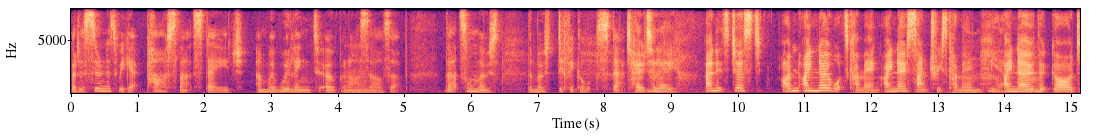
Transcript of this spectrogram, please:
But as soon as we get past that stage and we're willing to open mm. ourselves up, that's almost the most difficult step. Totally. Mm. And it's just I'm I know what's coming. I know sanctuary's coming. yeah. I know that God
